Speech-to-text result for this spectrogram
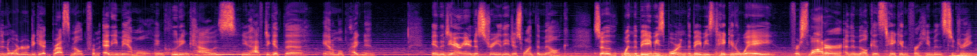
In order to get breast milk from any mammal, including cows, you have to get the animal pregnant. In the dairy industry, they just want the milk. So when the baby's born, the baby's taken away for slaughter and the milk is taken for humans to drink.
